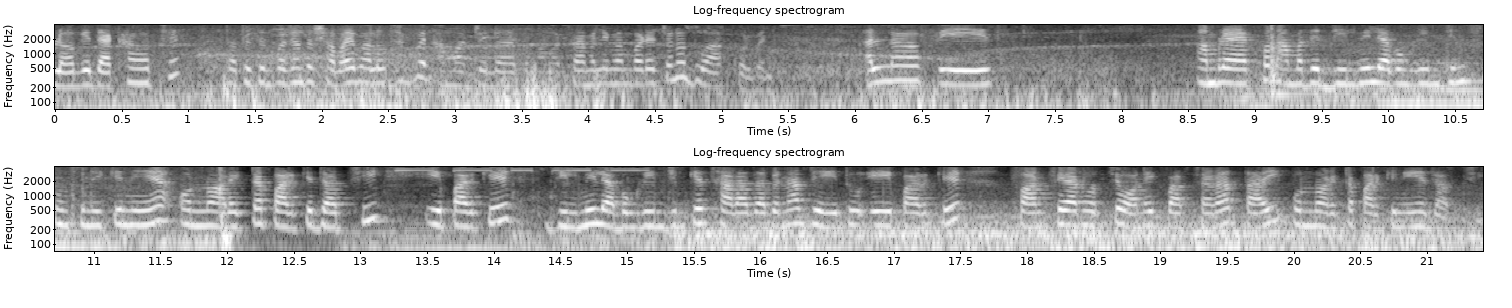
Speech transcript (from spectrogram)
ব্লগে দেখা হচ্ছে। ততদিন পর্যন্ত সবাই ভালো থাকবেন, আমার জন্য এবং আমার ফ্যামিলি মেম্বারের জন্য দোয়া করবেন। আল্লাহ হাফিজ। আমরা এখন আমাদের ঝিলমিল এবং রিমঝিম সুনসুনিকে নিয়ে অন্য আরেকটা পার্কে যাচ্ছি। এ পার্কে ঝিলমিল এবং রিমঝিমকে ছাড়া যাবে না, যেহেতু এই পার্কে ফান ফেয়ার হচ্ছে অনেক বাচ্চারা, তাই অন্য আরেকটা পার্কে নিয়ে যাচ্ছি।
